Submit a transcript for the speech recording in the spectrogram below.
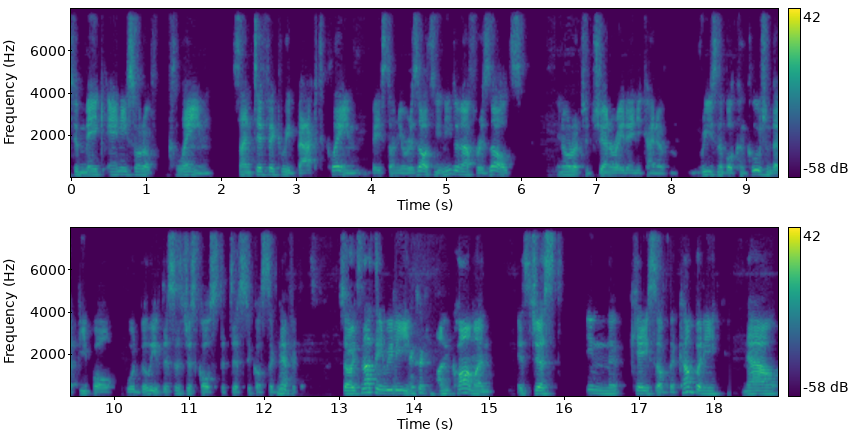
to make any sort of claim scientifically backed claim based on your results. You need enough results in order to generate any kind of reasonable conclusion that people would believe. This is just called statistical significance so it's nothing really exactly. uncommon. It's just in the case of the company, now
